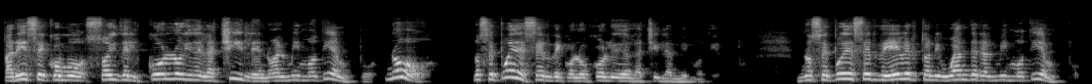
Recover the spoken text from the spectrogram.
Parece como soy del Colo y de la Chile, no al mismo tiempo. No, no se puede ser de Colo Colo y de la Chile al mismo tiempo. No se puede ser de Everton y Wander al mismo tiempo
